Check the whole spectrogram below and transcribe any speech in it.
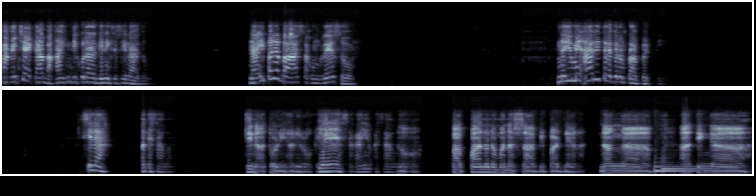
paki-check ah, baka hindi ko na nadinig sa Senado. Na ipalabas sa Kongreso na yung may-ari talaga ng property sila mag-asawa. Sina Attorney Harry Roque. Yes, saka yung asawa. Oo. Pa- paano naman nasabi, partner, ng ah, ating ah,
